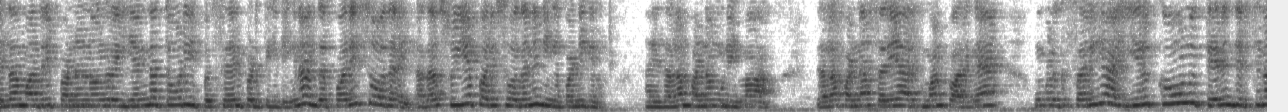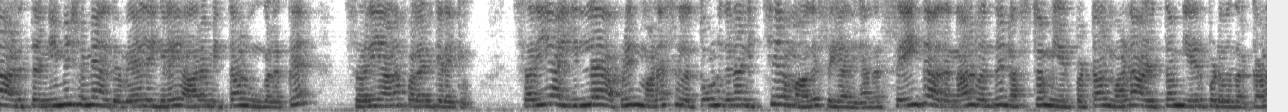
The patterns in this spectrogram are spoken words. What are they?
எதை மாதிரி பண்ணணுங்கிற எண்ணத்தோடு இப்போ செயல்படுத்திக்கிட்டீங்கன்னா அந்த பரிசோதனை அதாவது சுய பரிசோதனை நீங்கள் பண்ணிக்கணும். இதெல்லாம் பண்ண முடியுமா? இதெல்லாம் பண்ணால் சரியா இருக்குமான்னு பாருங்க. உங்களுக்கு சரியா இருக்கும்னு தெரிஞ்சிருச்சுன்னா அடுத்த நிமிஷமே அந்த வேலைகளை ஆரம்பித்தால் உங்களுக்கு சரியான பலன் கிடைக்கும். சரியா இல்லை அப்படின்னு மனசுல தோணுதுன்னா நிச்சயமாக செய்யாதீங்க. அதை செய்து அதனால் வந்து நஷ்டம் ஏற்பட்டால் மன அழுத்தம் ஏற்படுவதற்கான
